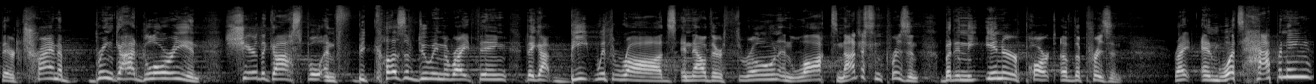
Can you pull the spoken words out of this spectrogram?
They're trying to bring God glory and share the gospel. And because of doing the right thing, they got beat with rods and now they're thrown and locked, not just in prison, but in the inner part of the prison, right? And what's happening?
